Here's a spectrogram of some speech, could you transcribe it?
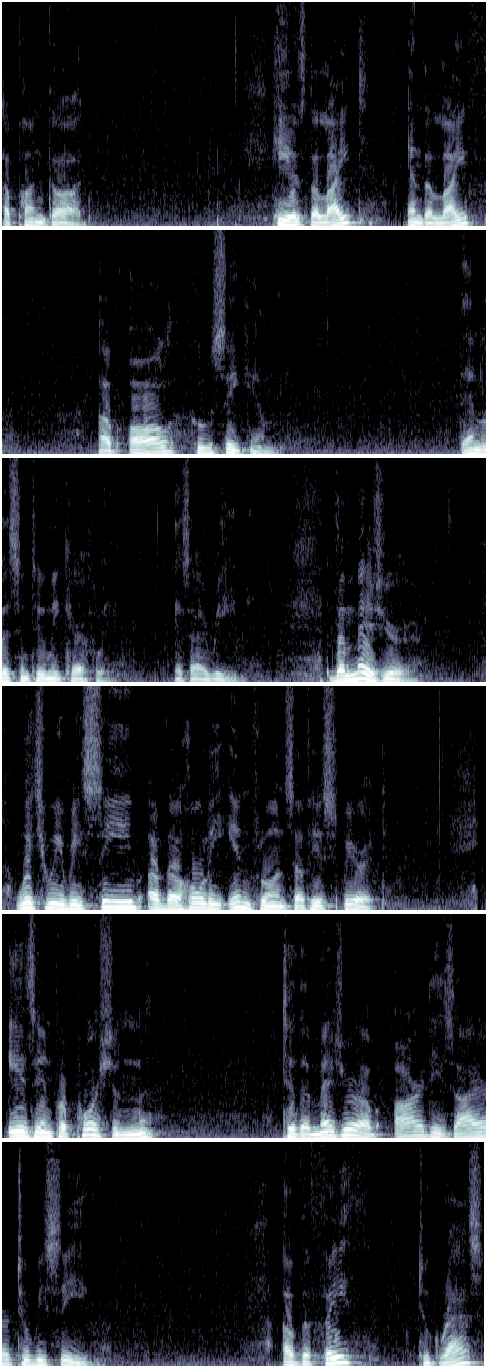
upon God. He is the light and the life of all who seek Him. Then listen to me carefully as I read. The measure which we receive of the holy influence of His Spirit is in proportion to the measure of our desire to receive, of the faith to grasp,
